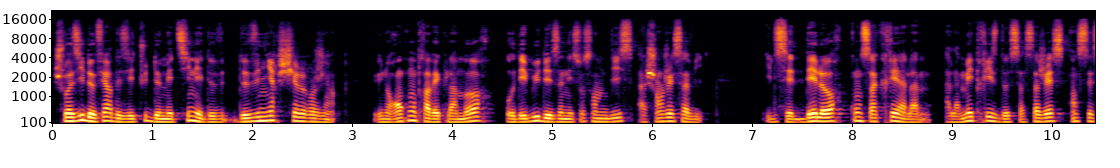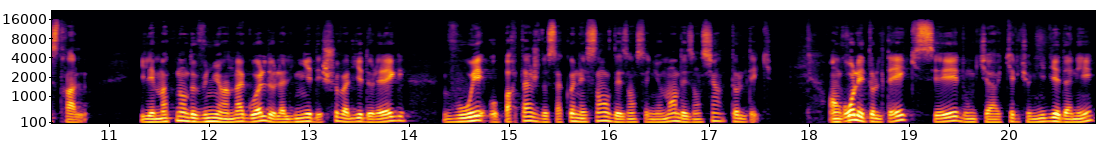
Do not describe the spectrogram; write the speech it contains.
choisit de faire des études de médecine et de devenir chirurgien. Une rencontre avec la mort, au début des années 70, a changé sa vie. Il s'est dès lors consacré à la, maîtrise de sa sagesse ancestrale. Il est maintenant devenu un nagual de la lignée des chevaliers de l'aigle, voué au partage de sa connaissance des enseignements des anciens Toltecs. En gros, les Toltecs, c'est donc il y a quelques milliers d'années,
